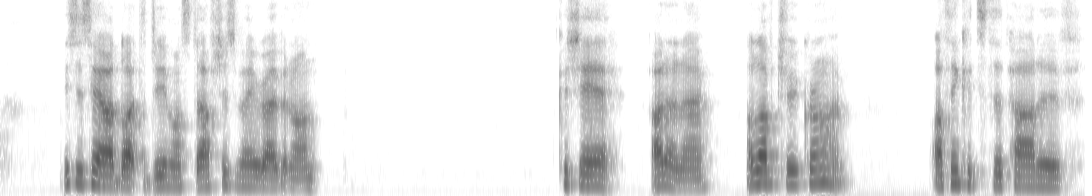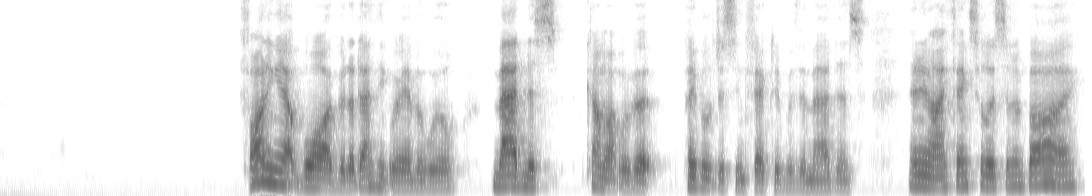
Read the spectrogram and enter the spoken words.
This is how I'd like to do my stuff, just me roving on. Because, yeah, I don't know. I love true crime. I think it's the part of finding out why, but I don't think we ever will. Madness come up with it. People are just infected with the madness. Anyway, thanks for listening. Bye.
